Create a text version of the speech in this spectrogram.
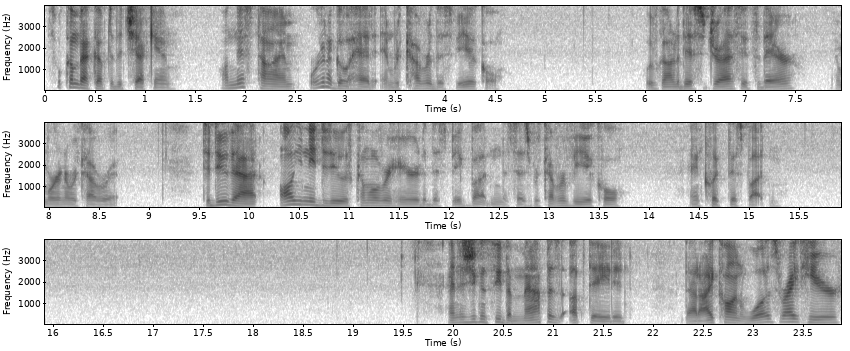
So we'll come back up to the check-in. On this time, we're going to go ahead and recover this vehicle. We've gone to this address, it's there, and we're going to recover it. To do that, all you need to do is come over here to this big button that says Recover Vehicle and click this button. And as you can see, the map is updated. That icon was right here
